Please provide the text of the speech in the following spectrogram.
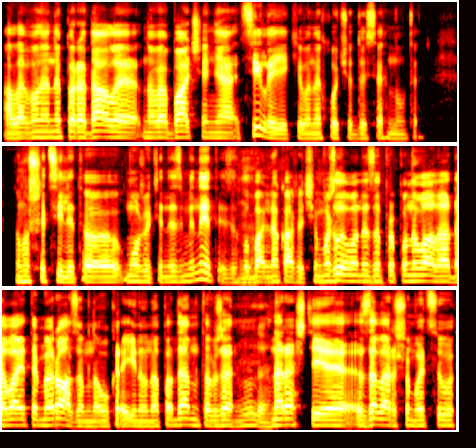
Але вони не передали нове бачення цілей, які вони хочуть досягнути. Тому що цілі то можуть і не змінитись, глобально кажучи. Можливо, вони запропонували, а давайте ми разом на Україну нападемо та вже Ну да. нарешті завершимо цю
